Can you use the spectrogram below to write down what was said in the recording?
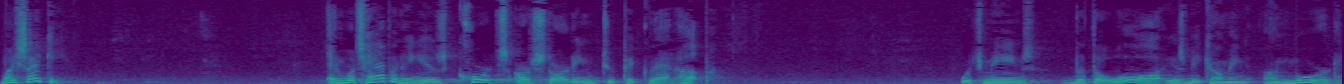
my psyche. And what's happening is courts are starting to pick that up, which means that the law is becoming unmoored.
